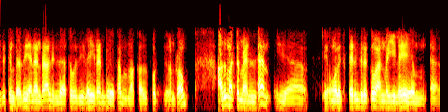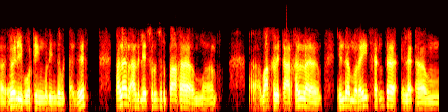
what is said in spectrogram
இருக்கின்றது. ஏனென்றால் இந்த தொகுதியிலே இரண்டு தமிழ் மக்கள் போட்டியிடுகின்றோம். அது மட்டுமல்ல உங்களுக்கு தெரிந்திருக்கும் அண்மையிலே ஏர்லி ஓட்டிங் முடிந்து விட்டது. பலர் அதிலே சுறுசுறுப்பாக வாக்களித்தார்கள். இந்த முறை சென்ற இல-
